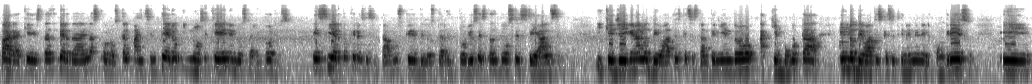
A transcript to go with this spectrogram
para que estas verdades las conozca el país entero y no se queden en los territorios. Es cierto que necesitamos que desde los territorios estas voces se alcen y que lleguen a los debates que se están teniendo aquí en Bogotá, en los debates que se tienen en el Congreso, eh,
